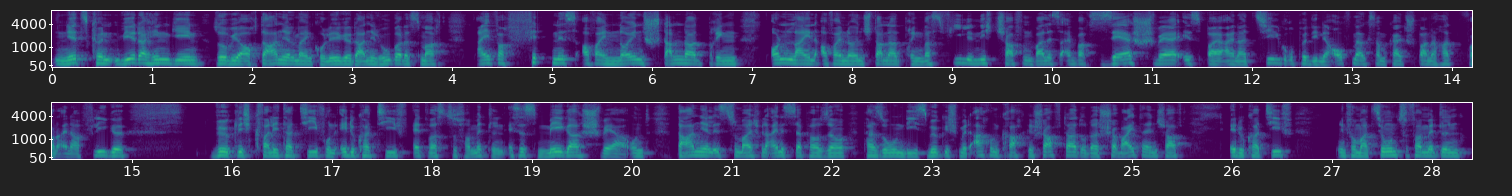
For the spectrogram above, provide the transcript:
und jetzt könnten wir dahin gehen, so wie auch Daniel, mein Kollege Daniel Huber das macht, einfach Fitness auf einen neuen Standard bringen, online auf einen neuen Standard bringen, was viele nicht schaffen, weil es einfach sehr schwer ist bei einer Zielgruppe, die eine Aufmerksamkeitsspanne hat von einer Fliege wirklich qualitativ und edukativ etwas zu vermitteln. Es ist mega schwer. Und Daniel ist zum Beispiel eines der Person, Personen, die es wirklich mit Ach und Krach geschafft hat oder weiterhin schafft, edukativ Informationen zu vermitteln,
